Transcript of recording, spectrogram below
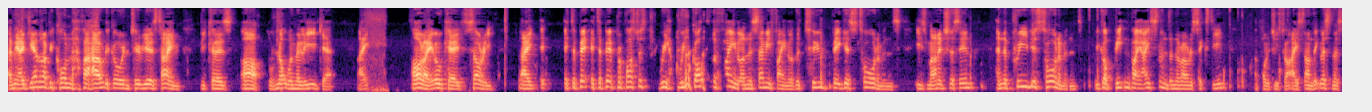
and the idea that I'd be calling for Howe to go in two years' time because oh, we've not won the league yet. Like, all right, okay, sorry. Like, it, it's a bit it's a bit preposterous. We we got to the final and the semi final, the two biggest tournaments he's managed us in. And the previous tournament, we got beaten by Iceland in the round of 16. Apologies to our Icelandic listeners,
